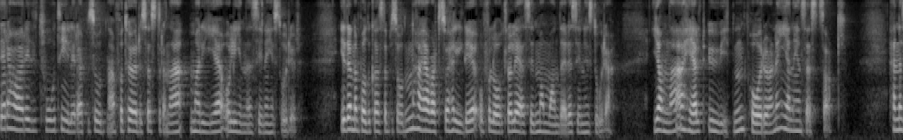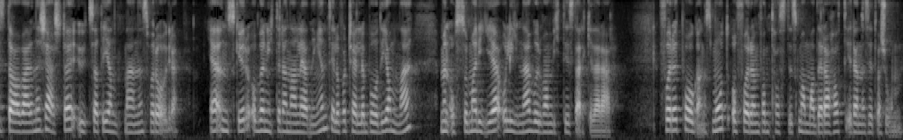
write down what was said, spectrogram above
Dere har i de to tidligere episodene fått høre søstrene Marie og Line sine historier. I denne podkastepisoden har jeg vært så heldig å få lov til å lese inn mammaen deres sin historie. Janne er helt uviten pårørende i en incestsak. Hennes daværende kjæreste utsatte jentene hennes for overgrep. Jeg ønsker å benytte denne anledningen til å fortelle både Janne, men også Marie og Line hvor vanvittig sterke dere er. For et pågangsmot, og for en fantastisk mamma dere har hatt i denne situasjonen.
